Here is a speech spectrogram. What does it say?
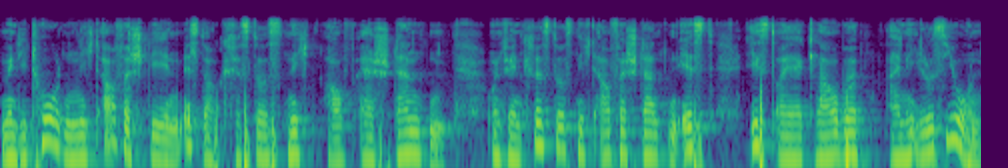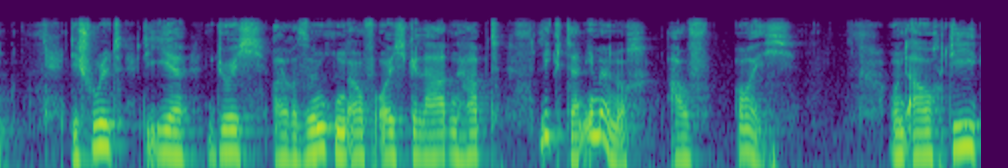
wenn die Toten nicht auferstehen, ist auch Christus nicht auferstanden. Und wenn Christus nicht auferstanden ist, ist euer Glaube eine Illusion. Die Schuld, die ihr durch eure Sünden auf euch geladen habt, liegt dann immer noch auf euch. Und auch die,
